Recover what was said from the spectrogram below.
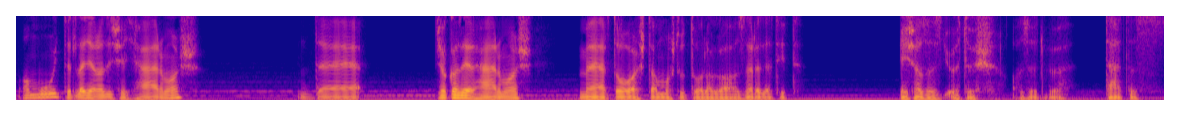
amúgy, tehát legyen az is egy hármas, de csak azért hármas, mert olvastam most utólag az eredetit, és az az egy ötös az ötből. Tehát ez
